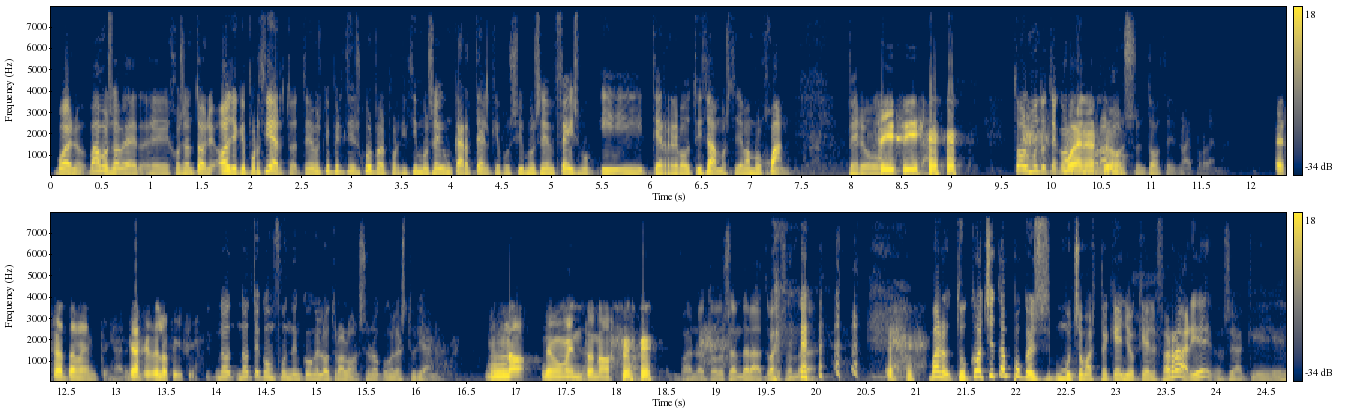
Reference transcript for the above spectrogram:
Bueno, vamos a ver, eh, José Antonio. Oye, que por cierto, tenemos que pedirte disculpas porque hicimos ahí un cartel que pusimos en Facebook y te rebautizamos, te llamamos Juan. Pero Sí, sí, todo el mundo te conoce Bueno, por eso- Alonso, entonces no hay problema. exactamente. Gajes del oficio. No, no te confunden con el otro Alonso, ¿no? Con el asturiano. No, de momento no. Bueno, todo se andará, todo se andará. Bueno, tu coche tampoco es mucho más pequeño que el Ferrari, ¿eh? O sea que...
